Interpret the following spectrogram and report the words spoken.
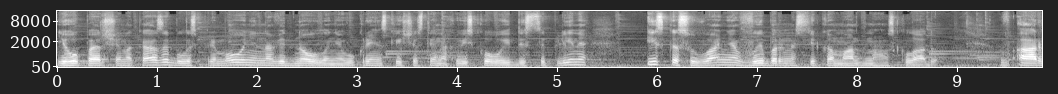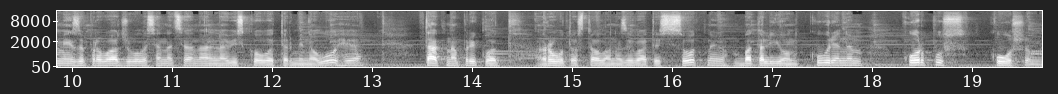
Його перші накази були спрямовані на відновлення в українських частинах військової дисципліни і скасування виборності командного складу. В армії запроваджувалася національна військова термінологія. Так, наприклад, рота стала називатись сотнею, батальйон куряним, корпус кошем.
